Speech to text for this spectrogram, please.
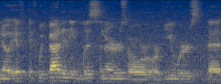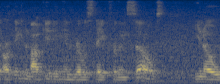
know, if, if we've got any listeners or, or viewers that are thinking about getting in real estate for themselves, you know,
